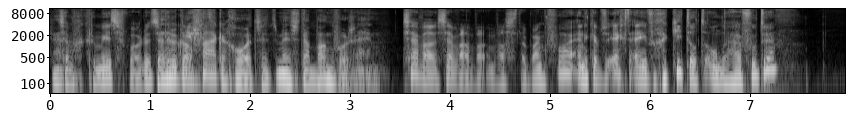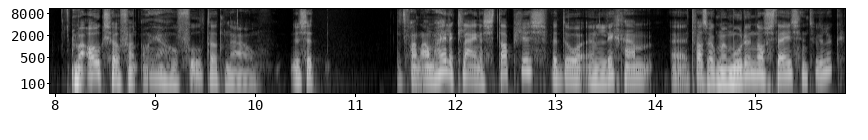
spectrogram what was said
ja. zeg maar, gecremeerd zou worden. Dus dat heb ik al echt... vaker gehoord, dat mensen daar bang voor zijn. Zij, was, zij was, was er bang voor. En ik heb ze echt even gekieteld onder haar voeten. Maar ook zo van, oh ja, hoe voelt dat nou? Dus het, het waren allemaal hele kleine stapjes, waardoor een lichaam... Uh, het was ook mijn moeder nog steeds natuurlijk.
